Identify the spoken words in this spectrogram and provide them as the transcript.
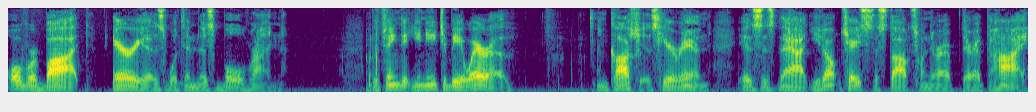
overbought areas within this bull run the thing that you need to be aware of and cautious herein is is that you don't chase the stocks when they're up there at the high.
